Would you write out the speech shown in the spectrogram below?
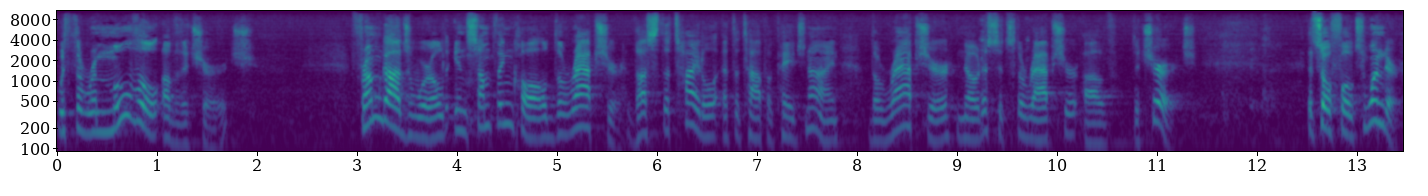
with the removal of the church from God's world in something called the rapture. Thus, the title at the top of page 9 the rapture. Notice it's the rapture of the church. And so, folks wonder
